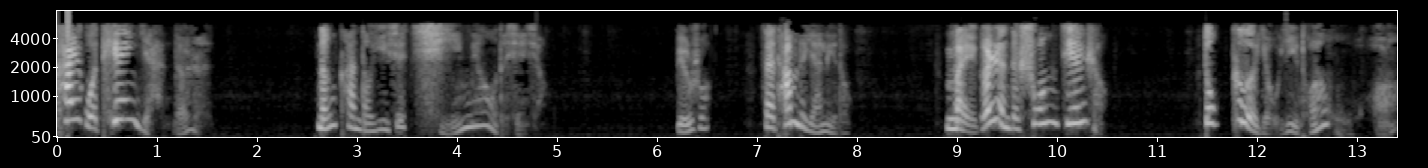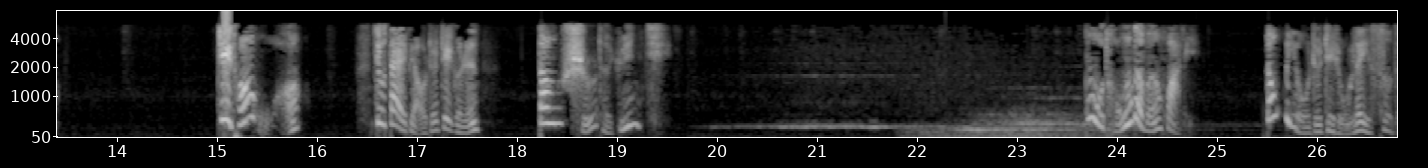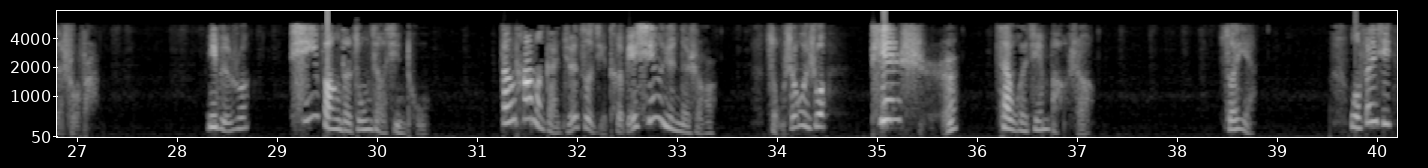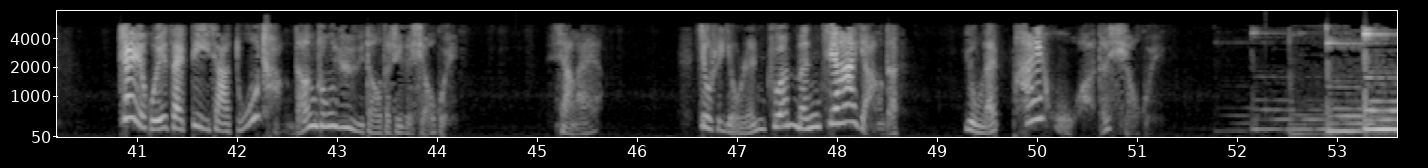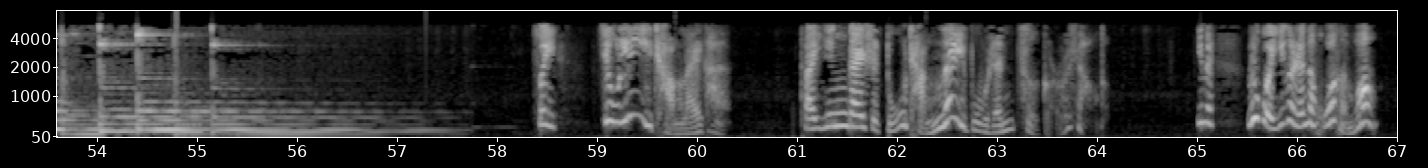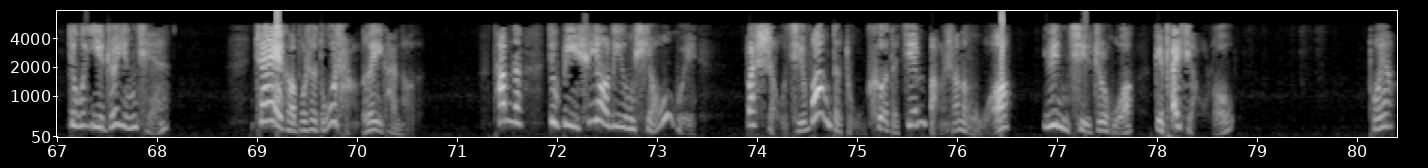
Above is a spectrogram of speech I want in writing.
开过天眼的人能看到一些奇妙的现象，比如说，在他们的眼里头，每个人的双肩上都各有一团火，这团火就代表着这个人当时的运气。不同的文化里都有着这种类似的说法，你比如说。西方的宗教信徒，当他们感觉自己特别幸运的时候，总是会说：“天使在我肩膀上。”所以，我分析这回在地下赌场当中遇到的这个小鬼，想来呀，就是有人专门家养的，用来拍火的小鬼。就立场来看，他应该是赌场内部人自个儿养的。因为如果一个人的火很旺，就会一直赢钱，这可不是赌场乐意看到的。他们呢，就必须要利用小鬼，把手气旺的赌客的肩膀上的火，运气之火给拍小喽。同样，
